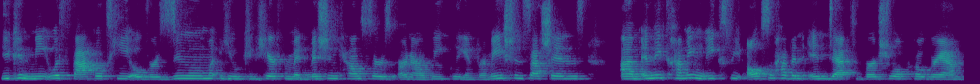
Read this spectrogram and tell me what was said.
You can meet with faculty over Zoom. You can hear from admission counselors in our weekly information sessions. Um, in the coming weeks, we also have an in-depth virtual program,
